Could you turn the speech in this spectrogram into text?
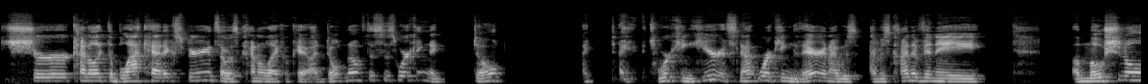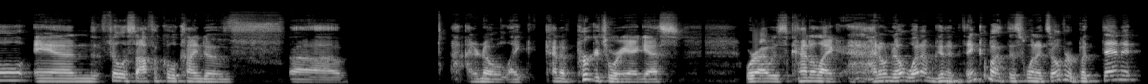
sure kind of like the black hat experience i was kind of like okay i don't know if this is working i don't I, I it's working here it's not working there and i was i was kind of in a emotional and philosophical kind of uh, I don't know, like kind of purgatory, I guess, where I was kind of like, I don't know what I'm going to think about this when it's over. But then it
